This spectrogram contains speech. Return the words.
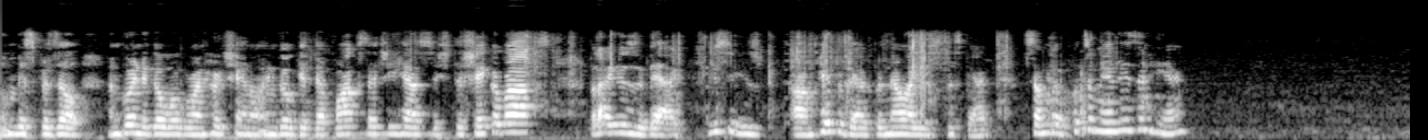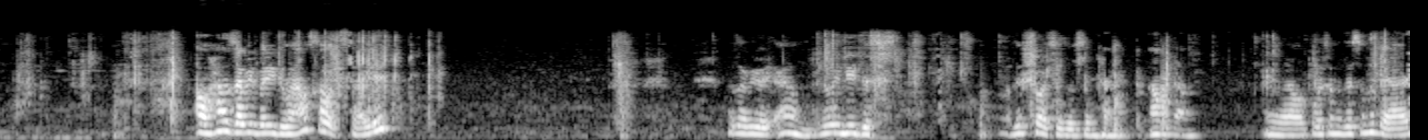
well, Miss Brazil. I'm going to go over on her channel and go get that box that she has, the shaker box. But I use a bag. I used to use um, paper bag, but now I use this bag. So I'm going to put some Andy's in here. Oh, how's everybody doing? I'm so excited. How's everybody? I don't really need this. This short scissors sometimes. I don't know. Anyway, I'll pour some of this in the bag.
